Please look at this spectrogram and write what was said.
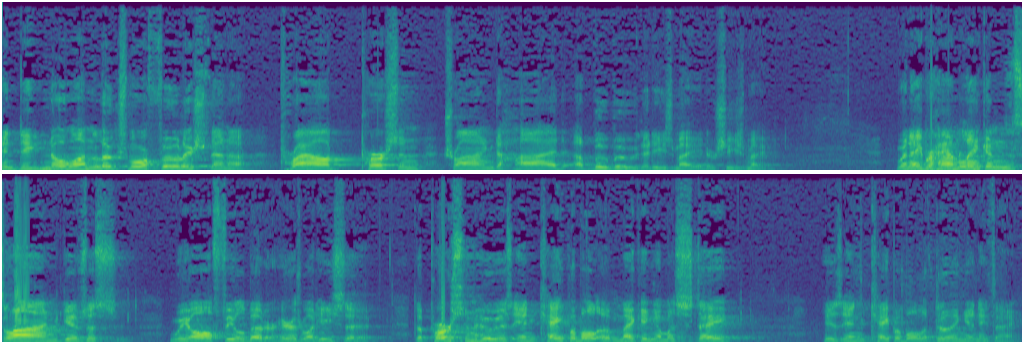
Indeed, no one looks more foolish than a proud person trying to hide a boo boo that he's made or she's made. When Abraham Lincoln's line gives us, we all feel better. Here's what he said The person who is incapable of making a mistake is incapable of doing anything.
